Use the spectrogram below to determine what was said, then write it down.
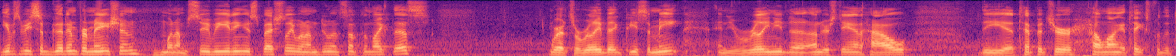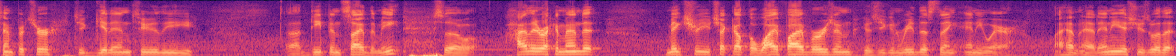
gives me some good information when I'm sous eating, especially when I'm doing something like this, where it's a really big piece of meat, and you really need to understand how the uh, temperature, how long it takes for the temperature to get into the uh, deep inside the meat. So highly recommend it. Make sure you check out the Wi-Fi version because you can read this thing anywhere. I haven't had any issues with it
